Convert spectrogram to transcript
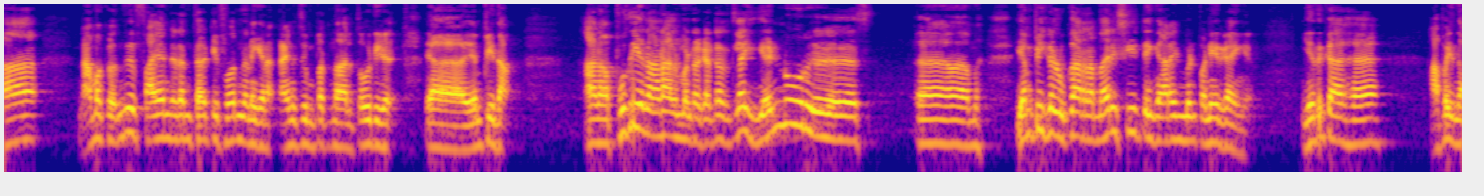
தான் நமக்கு வந்து ஃபைவ் ஹண்ட்ரட் அண்ட் தேர்ட்டி ஃபோர்னு நினைக்கிறேன். ஐநூற்றி முப்பத்தி நாலு தொகுதிகள் எம்பி தான். ஆனால் புதிய நாடாளுமன்ற கட்டடத்தில் எண்ணூறு எம்பிக்கள் உட்கார்ற மாதிரி சீட் இங்கே அரேஞ்ச்மெண்ட் பண்ணியிருக்காங்க. எதுக்காக? அப்போ இந்த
